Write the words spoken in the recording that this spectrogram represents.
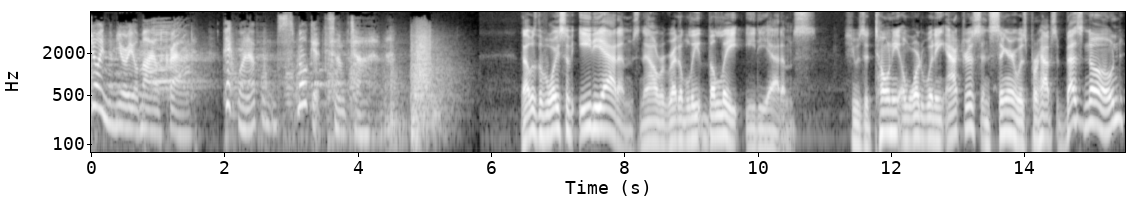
Join the Muriel Mild crowd. Pick one up and smoke it sometime. That was the voice of Edie Adams, now regrettably the late Edie Adams. She was a Tony Award winning actress and singer who was perhaps best known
